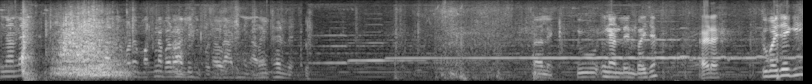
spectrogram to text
ઈનાન? ને મકના બળવાન લીધું પડે. ચાલે તું ઈનાન લઈને ભાઈ જા. હેડે. તું ભાઈ જાયગી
